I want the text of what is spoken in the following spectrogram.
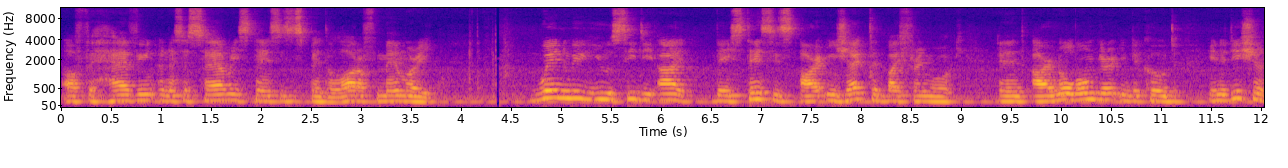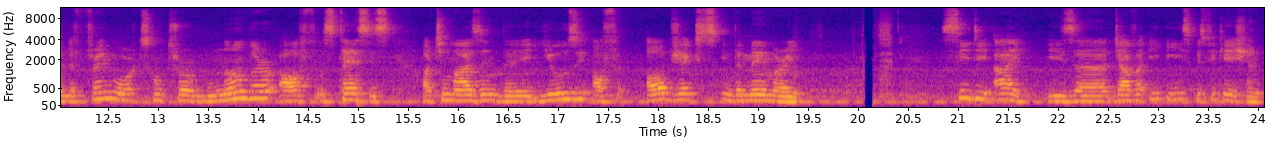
of having unnecessary instances spend a lot of memory. When we use CDI, the instances are injected by framework and are no longer in the code. In addition, the frameworks control number of instances, optimizing the use of objects in the memory. CDI is a Java EE specification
